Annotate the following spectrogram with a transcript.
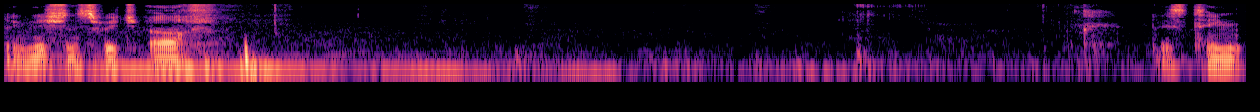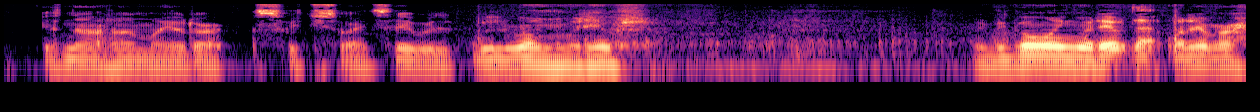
ignition switch off. This thing is not on my other switch, so I'd say we'll we'll run without. We'll be going without that, whatever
